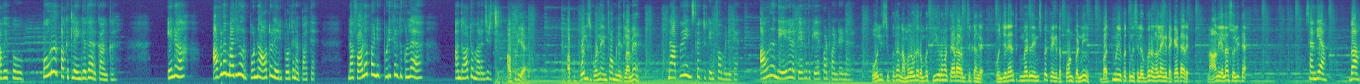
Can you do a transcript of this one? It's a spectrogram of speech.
அவ இப்போ போரூர் பக்கத்துல எங்கேயோ தான் இருக்கா அங்கிள் ஏன்னா அவள மாதிரி ஒரு பொண்ணு ஆட்டோல ஏறி போறத நான் பார்த்தேன். நான் ஃபாலோ பண்ணி பிடிக்கிறதுக்குள்ள அந்த ஆட்டோ மறைஞ்சிடுச்சு அப்படியா? அப்ப போலீஸ்க்கு உடனே இன்ஃபார்ம் பண்ணிருக்கலாமே? நான் அப்பவே இன்ஸ்பெக்டருக்கு இன்ஃபார்ம் பண்ணிட்டேன். அவரும் அந்த ஏரியால தேடுறதுக்கு ஏற்பாடு பண்றேன்னாரு. போலீஸ் இப்பதான் நம்மளை விட ரொம்ப தீவிரமா தேட ஆரம்பிச்சிருக்காங்க. கொஞ்ச நேரத்துக்கு முன்னாடி தான் இன்ஸ்பெக்டர் என்கிட்ட ஃபோன் பண்ணி பத்மினி பத்தின சில விவரங்கள்லாம் என்கிட்ட கேட்டாரு. நானும் எல்லாம் சொல்லிட்டேன். சந்தியா வா.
